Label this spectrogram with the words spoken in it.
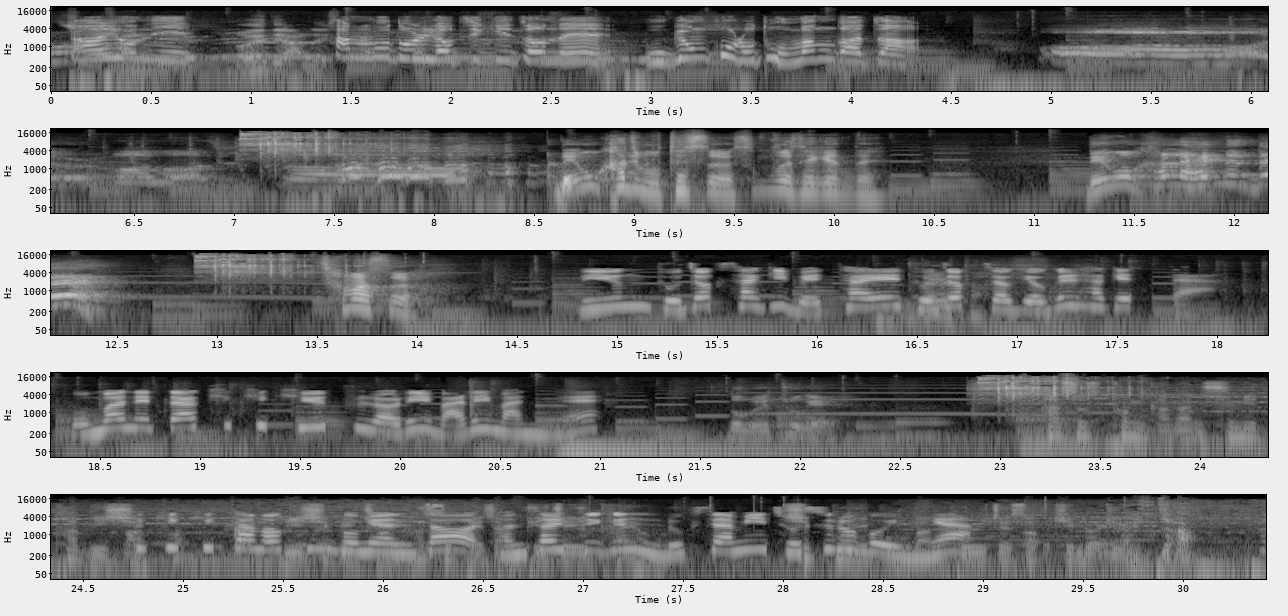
따윤이 아니, 너에 대한 레슨 한무 돌려지기 전에 오경코로 도망가자. 어 열받아 진짜. 냉혹하지 못했어요 승부의 세계인데. 냉혹할라 했는데 참았어요. 리응 도적 사기 메타에 도적 저격을 하겠다. 오만했다 키키키읒 플러리 말이 많네. 너 왜 쪼개 하스스톤 강한 순위 탑 20. 키키키 카먹힌 보면서 전설 찍은 룩삼이 조수로 보이냐? 유재석 김우기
